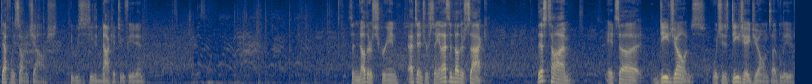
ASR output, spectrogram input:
Definitely something to challenge. He was he did not get two feet in. It's another screen. That's interesting. And that's another sack. This time, it's uh, D. Jones, which is DJ Jones, I believe.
